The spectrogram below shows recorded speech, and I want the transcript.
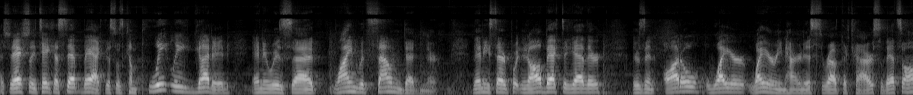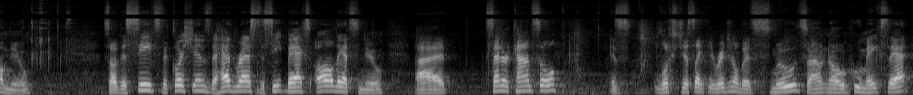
I should actually take a step back. This was completely gutted, and it was uh, lined with sound deadener. Then he started putting it all back together. There's an Autowire wiring harness throughout the car, so that's all new. So the seats, the cushions, the headrest, the seat backs, all that's new. Uh, center console is looks just like the original, but it's smooth, so I don't know who makes that.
